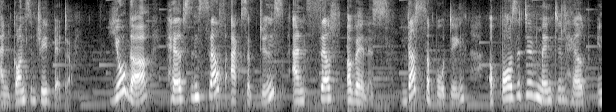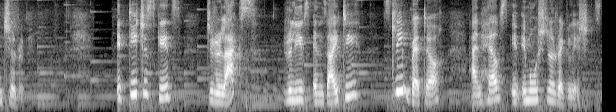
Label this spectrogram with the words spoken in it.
and concentrate better. Yoga helps in self acceptance and self awareness, thus supporting a positive mental health in children. It teaches kids to relax, relieves anxiety, sleep better, and helps in emotional regulations.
